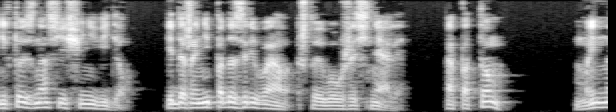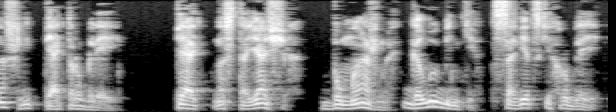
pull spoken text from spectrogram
никто из нас еще не видел. И даже не подозревал, что его уже сняли. А потом мы нашли пять рублей. Пять настоящих, бумажных, голубеньких, советских рублей.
